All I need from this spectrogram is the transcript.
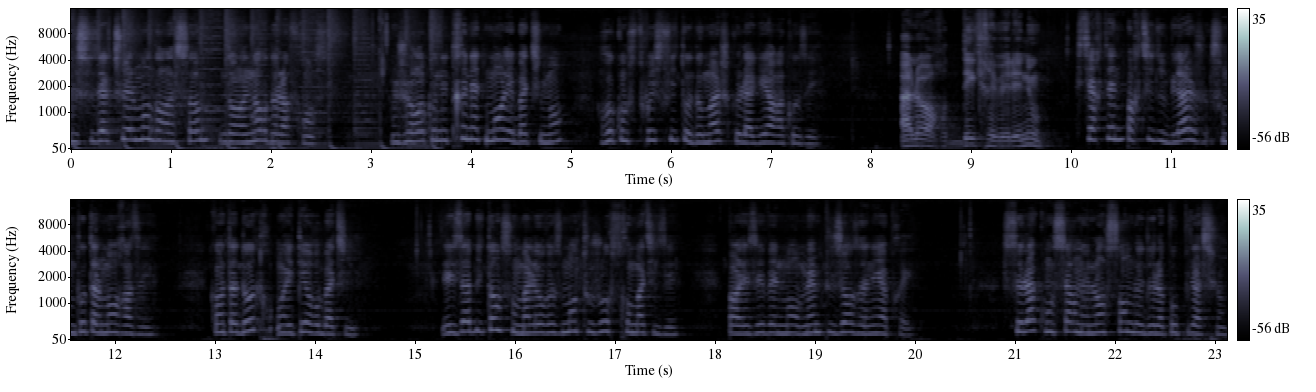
je suis actuellement dans la Somme, dans le nord de la France. Je reconnais très nettement les bâtiments reconstruits suite aux dommages que la guerre a causés. Alors, décrivez-les-nous. Certaines parties du village sont totalement rasées, quant à d'autres ont été rebâties. Les habitants sont malheureusement toujours traumatisés par les événements, même plusieurs années après. Cela concerne l'ensemble de la population.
